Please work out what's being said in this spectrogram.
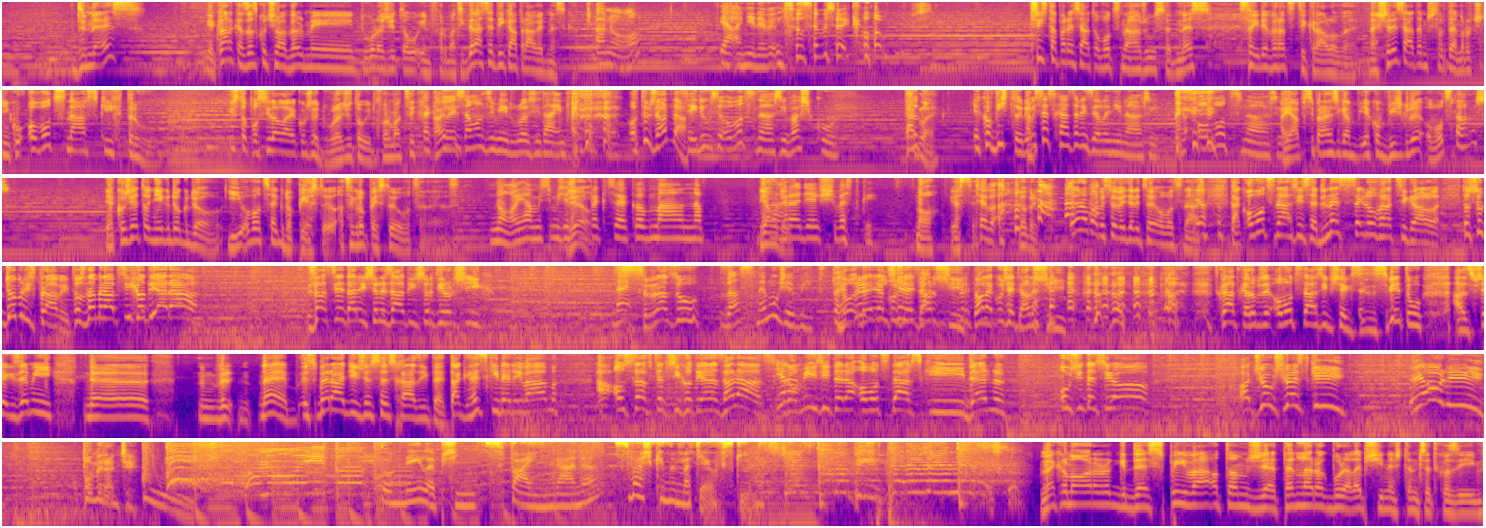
dnes mě Klárka zaskočila velmi důležitou informací, která se týká právě dneska. Ano, já ani nevím, co jsem řekla už. 350 ovocnářů se dnes sejde v Hradci Králové na 64. ročníku ovocnářských trhů. Jsi to posílala jakože důležitou informaci. Tak A to je samozřejmě důležitá informace. O to žádná. Sejdou se ovocnáři, Vašku. Takhle. Jako víš co, kdyby se scházeli zelenináři, ovocnáři. A já si právě říkám, jako víš, kdo je ovocnář? Jakože je to někdo, kdo jí ovoce, kdo pěstuje, a co kdo pěstuje ovoce, ne? Asi. No, já myslím, že Že týpek, co jako má na Jahody. zahradě švestky. No, jasně. Třeba. Dobrý. Jenom aby jsme věděli, co je ovocnář. Jo. Tak ovocnáři se dnes sejdou v Hradci Králové. To jsou dobrý zprávy, to znamená příchod jara. Zase je tady 64. ročník. Ne. Srazu Zas nemůže být. To je No ne, jakože 64. další, no ale jakože další. Zkrátka dobře, ovocnáři všech světů a z všech zemí, e, ne, jsme rádi, že se scházíte. Tak hezký den i vám a oslavte příchod Jana za nás. Jo. Kdo míříte na ovocnářský den, užijte si ho a čau švestky, jaudy, pomeranče. To nejlepší z Fajn rána s Vaškem Matějovským. Macklemore, kde zpívá o tom, že tenhle rok bude lepší než ten předchozí.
